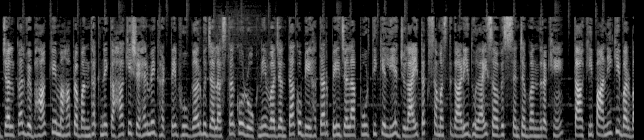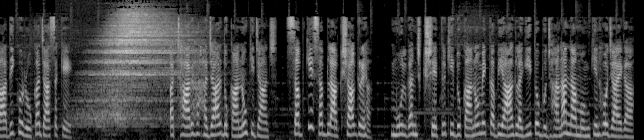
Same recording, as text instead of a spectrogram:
जलकल विभाग के महाप्रबंधक ने कहा कि शहर में घटते भूगर्भ जल स्तर को रोकने व जनता को बेहतर पेयजल आपूर्ति के लिए जुलाई तक समस्त गाड़ी धुलाई सर्विस सेंटर बंद रखें, ताकि पानी की बर्बादी को रोका जा सके। अठारह हज़ार दुकानों की जाँच। सबके सब लाक्षागृह। मूलगंज क्षेत्र की दुकानों में कभी आग लगी तो बुझाना नामुमकिन हो जाएगा।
